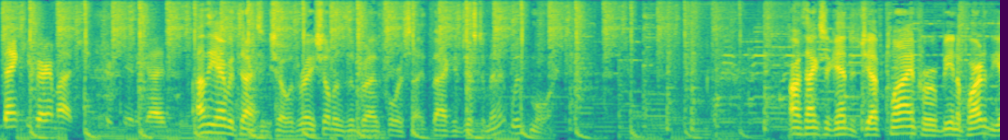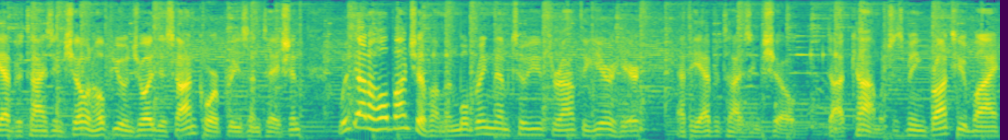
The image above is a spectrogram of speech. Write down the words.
Thank you very much. Appreciate it, guys. On the Advertising Show with Ray Schilens and Brad Forsythe. Back in just a minute with more. Our thanks again to Jeff Klein for being a part of the advertising show and hope you enjoyed this encore presentation. We've got a whole bunch of them and we'll bring them to you throughout the year here at theadvertisingshow.com, which is being brought to you by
